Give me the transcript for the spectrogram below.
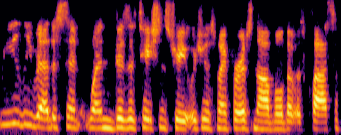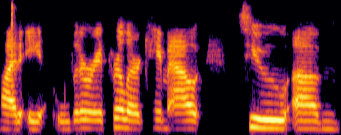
really reticent when Visitation Street, which was my first novel that was classified a literary thriller, came out to, um,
